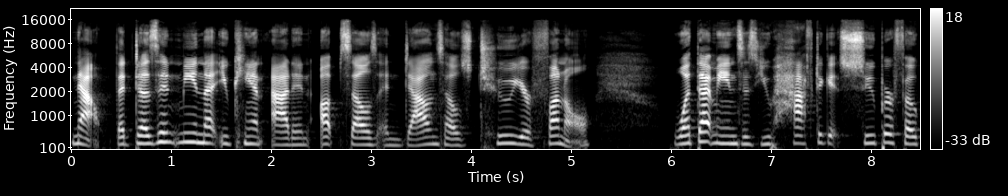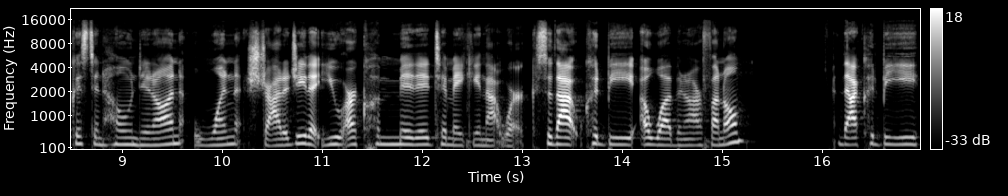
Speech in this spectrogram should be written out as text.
Now, that doesn't mean that you can't add in upsells and downsells to your funnel. What that means is you have to get super focused and honed in on one strategy that you are committed to making that work. So that could be a webinar funnel. That could be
